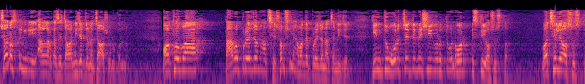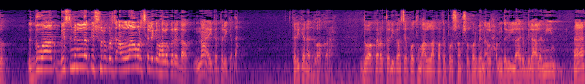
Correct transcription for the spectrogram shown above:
সরাসরি আল্লাহর কাছে চাওয়া, নিজের জন্য চাওয়া শুরু করল। অথবা তারও প্রয়োজন আছে, সবসময় আমাদের প্রয়োজন আছে নিজের। কিন্তু ওর চাইতে বেশি গুরুত্বপূর্ণ ওর স্ত্রী অসুস্থ ও ছেলে অসুস্থ। দোয়া বিসমিল্লাতে শুরু করেছে, আল্লাহ আমার ছেলেকে ভালো করে দাও। না, এটা তরিকা দা তরিকা না দোয়া করার। দোয়া করার তরিকা হচ্ছে প্রথম আল্লাহ পাকের প্রশংসা করবেন, আলহামদুলিল্লাহ রবিল আলমিন। হ্যাঁ?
